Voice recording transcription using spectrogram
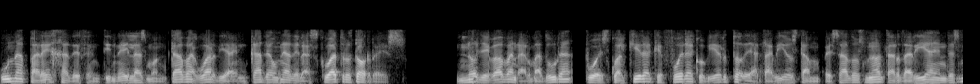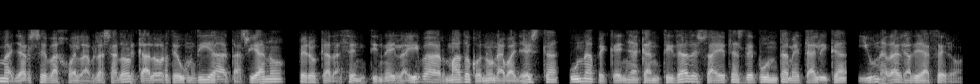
Una pareja de centinelas montaba guardia en cada una de las cuatro torres. No llevaban armadura, pues cualquiera que fuera cubierto de atavíos tan pesados no tardaría en desmayarse bajo el abrasador calor de un día atasiano, pero cada centinela iba armado con una ballesta, una pequeña cantidad de saetas de punta metálica, y una daga de acero.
